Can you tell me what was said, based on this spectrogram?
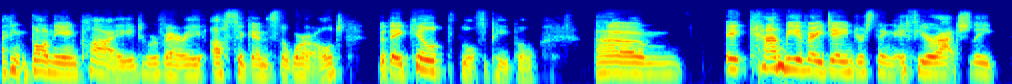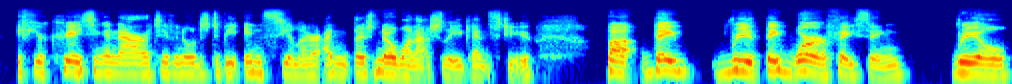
I think Bonnie and Clyde were very us against the world, but they killed lots of people. Um, it can be a very dangerous thing if you're actually if you're creating a narrative in order to be insular and there's no one actually against you. But they re- they were facing real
